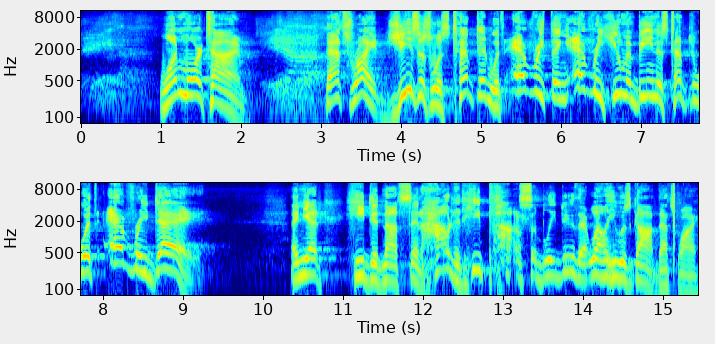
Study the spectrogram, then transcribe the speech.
Jesus. One more time. That's right. Jesus was tempted with everything every human being is tempted with every day. And yet he did not sin. How did he possibly do that? Well, he was God. That's why.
